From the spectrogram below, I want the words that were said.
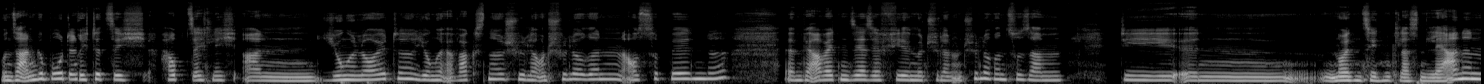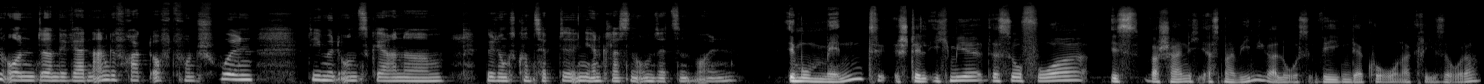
Unser Angebot richtet sich hauptsächlich an junge Leute, junge Erwachsene, Schüler und Schülerinnen, Auszubildende. Ähm, wir arbeiten sehr, sehr viel mit Schülern und Schülerinnen zusammen, die in 9. 10. Klassen lernen und ähm, wir werden angefragt oft von Schulen, die mit uns gerne Bildungskonzepte in ihren Klassen umsetzen wollen. Im Moment stelle ich mir das so vor, ist wahrscheinlich erstmal weniger los wegen der Corona-Krise, oder?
